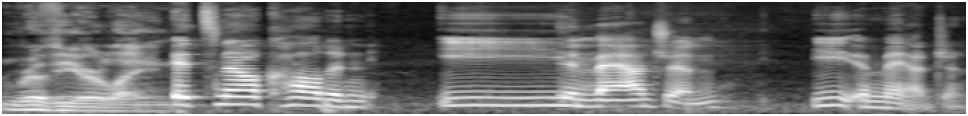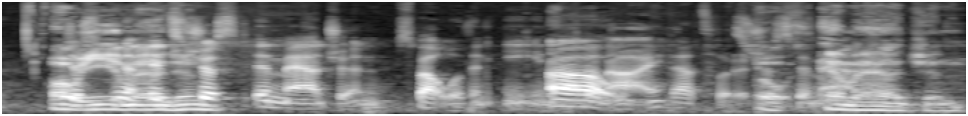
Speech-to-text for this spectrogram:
Rivier Lane. it's now called an E Imagine. E Imagine. oh, Just- you no, imagine? It's just imagine, spelled with an E, not Oh, an I. that's what it oh, is. just imagine. imagine.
